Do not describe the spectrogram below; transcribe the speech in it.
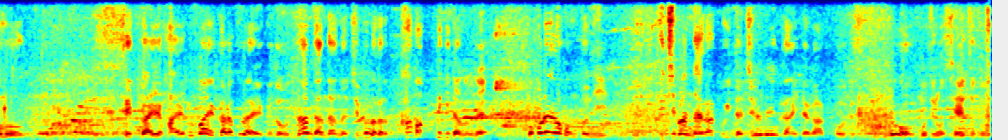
この世界入る前からぐらいやけどだんだんだんだん自分の中でも変わってきたのね。これが本当に一番長くいた10年間いた学校です。のもちろん生徒との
